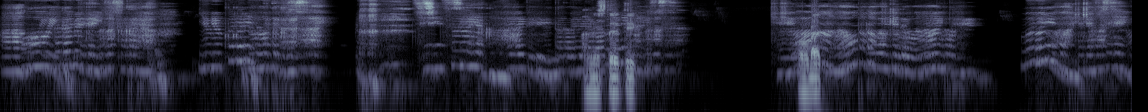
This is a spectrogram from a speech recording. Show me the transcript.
顎を痛めていますから、ゆっくり飲んでください。鎮痛薬が入っているためアネステティック怪我が治ったわけではないので、無理はいけませんよ。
